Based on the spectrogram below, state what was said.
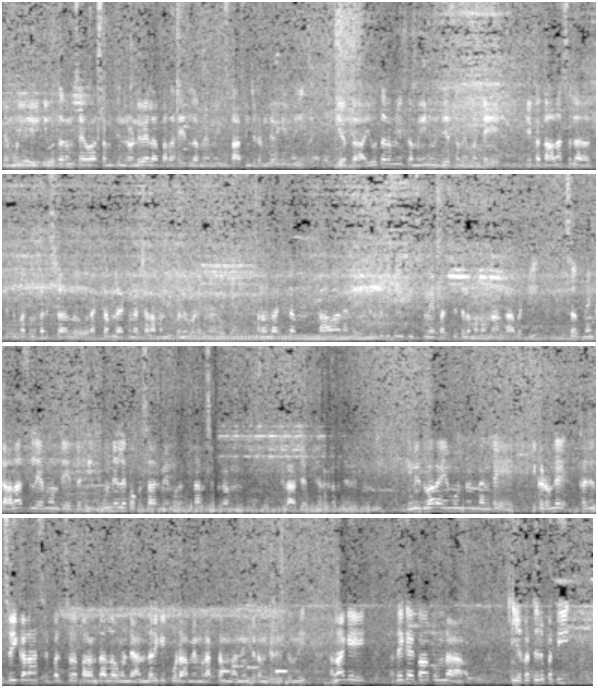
మేము ఈ యువతరం సేవా సమితిని రెండు వేల పదహైదులో మేము స్థాపించడం జరిగింది. ఈ యొక్క యువతరం యొక్క మెయిన్ ఉద్దేశం ఏమంటే ఈ యొక్క కాలాసుల చుట్టుపక్కల పరిసరాల్లో రక్తం లేకుండా చాలా మంది ఇబ్బంది పడుతున్నారు. మనం రక్తం కావాలంటే తిరుపతికి తీసుకునే పరిస్థితుల్లో మనం ఉన్నాం కాబట్టి సో మేము కాలాసులు ఏమంటే ప్రతి మూడు నెలలకు ఒకసారి మేము రక్తాల శిబిరం ఇలా జరగడం జరుగుతుంది. దీని ద్వారా ఏముంటుందంటే ఇక్కడ ఉండే ప్రజలు శ్రీకాళహస్తి పరిసర ప్రాంతాల్లో ఉండే అందరికీ కూడా మేము రక్తం అందించడం జరుగుతుంది. అలాగే అదే కాకుండా ఈ యొక్క తిరుపతి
